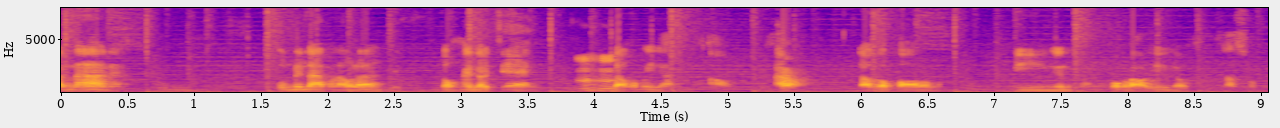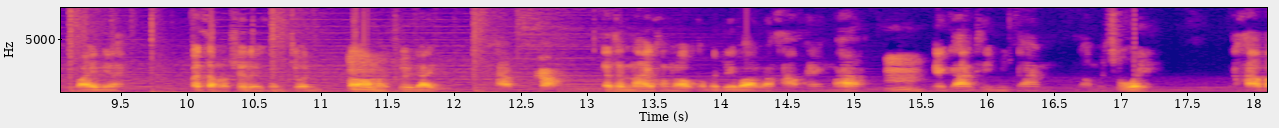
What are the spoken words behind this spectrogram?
วันหน้าเนี่ยคุณคุณไม่รักเราแล้วเดี๋ยวคุณต้องให้เราแจง อือฮึเราก็ไม่อยากเอา ครับ เราก็พอมีเงินของพวกเราที่เราสะสมไว้เนี่ยมาสำหรับช่วยเหลือคนจนก็เอามาช่วยได้อยู่นะครับครับ และทนายของเราก็ไม่ได้ว่าราคาแพงมาก อืม ในการที่มีการเอามาช่วยนะครับ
